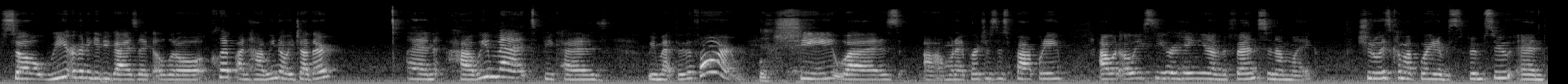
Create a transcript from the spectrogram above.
So we are gonna give you guys like a little clip on how we know each other and how we met because we met through the farm. she was, um, when I purchased this property, I would always see her hanging on the fence and I'm like, she'd always come up wearing a swimsuit and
